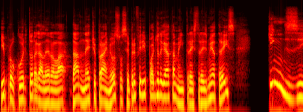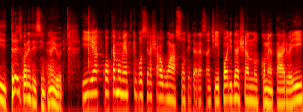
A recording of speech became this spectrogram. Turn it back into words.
e procure toda a galera lá da Net Prime. Ou se você preferir, pode ligar também 3363 15 1345, né, Yuri? E a qualquer momento que você achar algum assunto interessante aí, pode ir deixando no comentário aí.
